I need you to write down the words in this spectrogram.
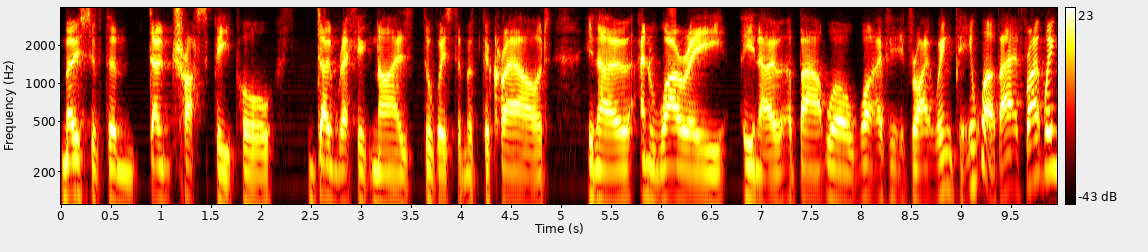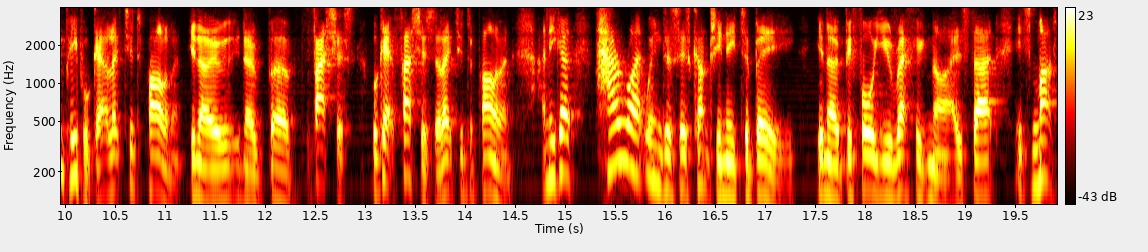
Most of them don't trust people, don't recognise the wisdom of the crowd, you know, and worry, you know, about well, what if, if right wing people? What about if right wing people get elected to parliament? You know, you know, uh, fascists will get fascists elected to parliament, and you go, how right wing does this country need to be? You know, before you recognise that it's much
